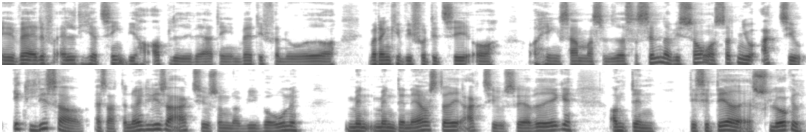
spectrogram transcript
øh, hvad er det for alle de her ting, vi har oplevet i hverdagen, hvad er det for noget, og hvordan kan vi få det til at, at hænge sammen og så videre. Så selv når vi sover, så er den jo aktiv. Ikke lige så, altså den er ikke lige så aktiv, som når vi er vågne, men, men den er jo stadig aktiv, så jeg ved ikke, om den decideret er slukket,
